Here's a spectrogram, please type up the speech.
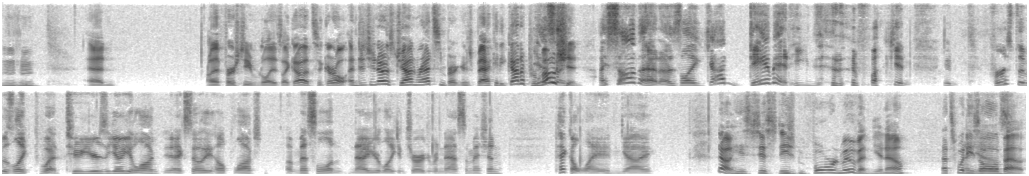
Mm-hmm. And at first he relays like, oh, it's a girl. And did you notice John Ratzenberger's back and he got a promotion? I saw that. I was like, God damn it! He fucking. First, it was like what two years ago you launch, you accidentally helped launch a missile, and now you're like in charge of a NASA mission. Pick a lane, guy. No, he's just he's forward moving. You know, that's what I he's all about.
